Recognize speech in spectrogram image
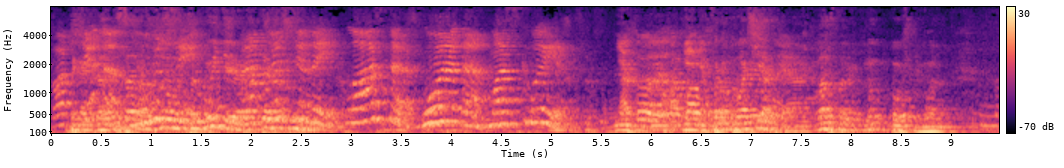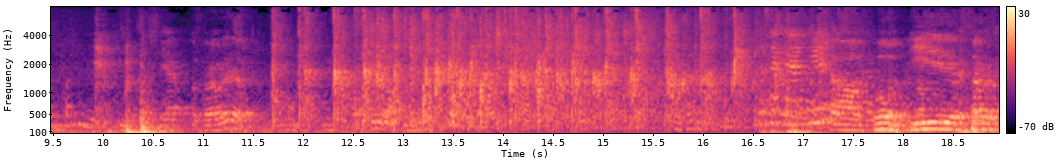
Вообще-то лучший промышленный кластер города Москвы. Нет, не, не, про площадки, а кластер, ну, бог с ним, ладно. Поздравляю. Вот, и второй...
